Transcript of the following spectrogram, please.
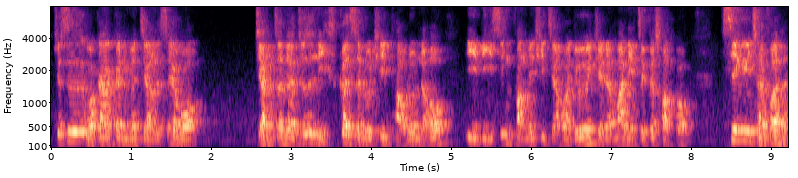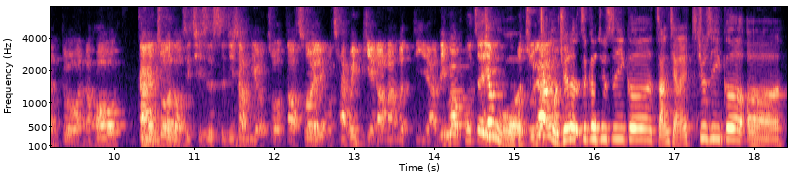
就是我刚刚跟你们讲的是，我讲真的，就是你更深入去讨论，然后以理性方面去讲的话，你就会觉得曼联这个窗口幸运成分很多，然后该做的东西其实实际上没有做到，所以我才会给到那么低啊。利物浦这里，像我主要像我觉得这个就是一个怎样讲呢？就是一个呃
